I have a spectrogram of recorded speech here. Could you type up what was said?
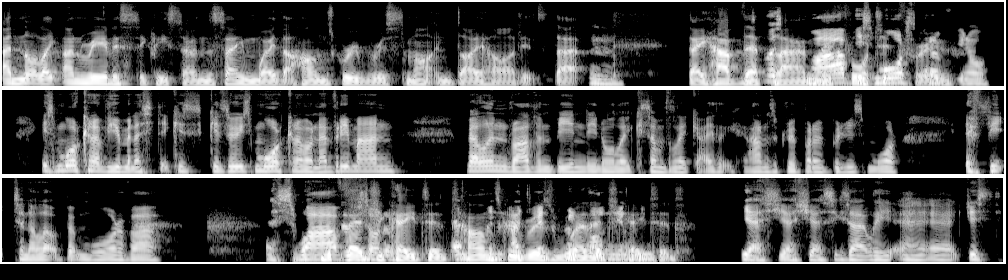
and not like unrealistically so. In the same way that Hans Gruber is smart in Die Hard, it's that Mm. they have their plan. They he's more it sort of, you know, he's more kind of humanistic because he's more kind of an everyman villain rather than being, you know, like something like, like Hans Gruber, but he's more effete and a little bit more of a, a suave well sort of educated. Hans Gruber is well villain, you know. educated. Yes, yes, yes, exactly. Uh, uh, just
